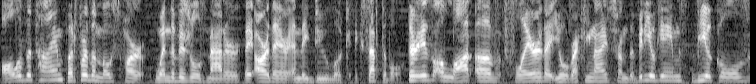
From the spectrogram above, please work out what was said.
all of the time, but for the most part, when the visuals matter, they are there and they do look acceptable. There is a lot of of flair that you'll recognize from the video games, vehicles,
